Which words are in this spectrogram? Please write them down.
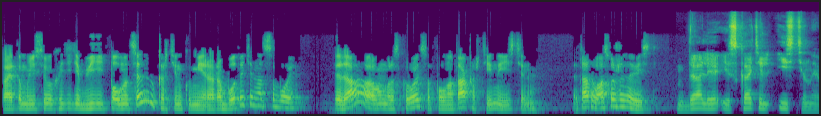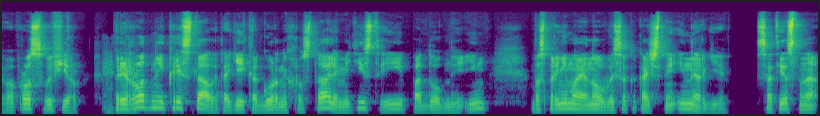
Поэтому если вы хотите видеть полноценную картинку мира, работайте над собой. Тогда вам раскроется полнота картины истины. Это от вас уже зависит. Далее искатель истины. Вопрос в эфир. Природные кристаллы, такие как горный хрусталь, аметист и подобные им, воспринимая новые высококачественные энергии, соответственно,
